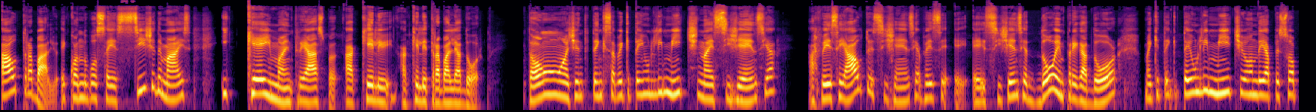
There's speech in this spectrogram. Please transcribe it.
ao trabalho. É quando você exige demais e queima, entre aspas, aquele, aquele trabalhador. Então, a gente tem que saber que tem um limite na exigência às vezes é autoexigência, às vezes é, é exigência do empregador, mas que tem que ter um limite onde a pessoa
